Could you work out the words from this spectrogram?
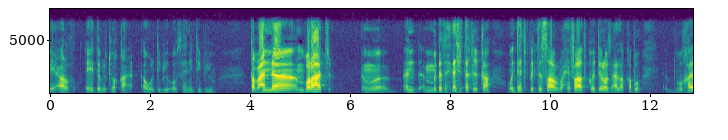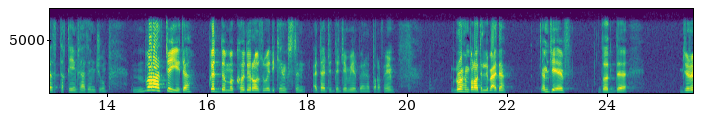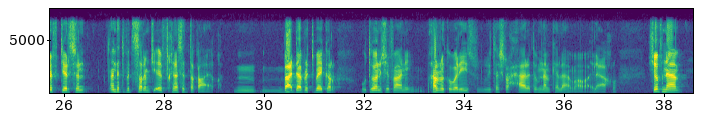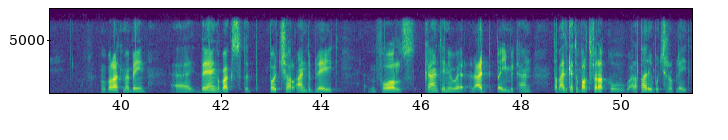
بعرض AEW أتوقع أول debut أو ثاني debut. طبعا مباراة مدتها 11 دقيقة وانتهت بانتصار وحفاظ كودي رودز على لقبه وخذت التقييم ثلاث نجوم. مباراة جيدة قدم كودي رودز وإيدي كينغستون أداء جدا جميل بين الطرفين. نروح المباراة اللي بعدها. MJF ضد جريف جاريسون. أنتهت بانتصار MJF خلال ست دقائق. بعدها بريت بيكر وتوني شيفاني خلف الكواليس وتشرح حالته من الكلام والى آخره. شفنا مباراة ما بين The Young Bucks ضد Butcher and Blade Falls كانت Anywhere العد بأي مكان. طبعا هذه كانت مباراة فرق وعلى طاري Butcher Blade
